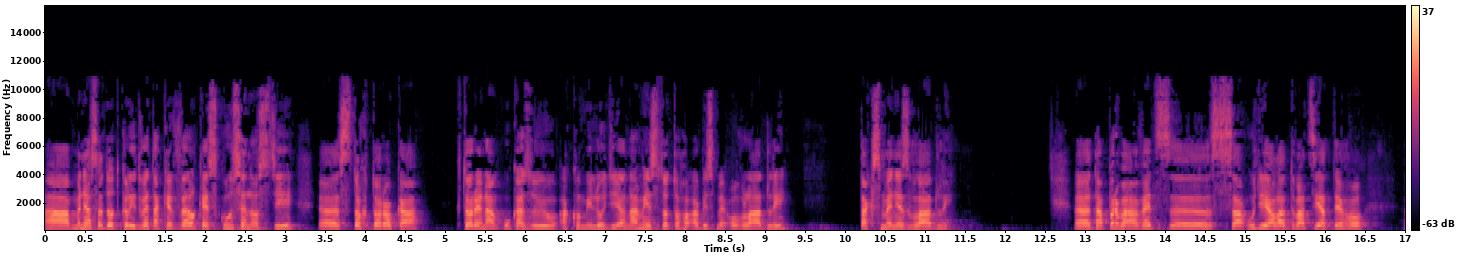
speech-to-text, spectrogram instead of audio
a mňa sa dotkli dve také veľké skúsenosti e, z tohto roka, ktoré nám ukazujú, ako my ľudia, namiesto toho, aby sme ovládli, tak sme nezvládli. E, tá prvá vec e, sa udiala 20.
